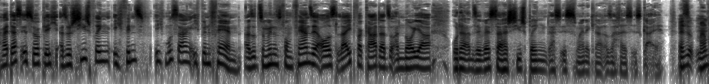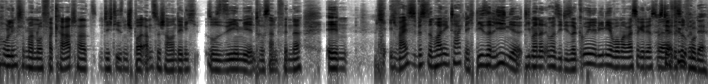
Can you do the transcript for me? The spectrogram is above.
aber das ist wirklich, also Skispringen, ich find's, ich muss sagen, ich bin Fan. Also zumindest vom Fernseher aus, leicht verkatert, so an Neujahr oder an Silvester Skispringen, das ist meine klare Sache, es ist geil. Du, mein Problem ist, wenn man nur verkatert dich diesen Sport anzuschauen, den ich so semi-interessant finde. Ähm, ich, ich weiß es bis zum heutigen Tag nicht. Diese Linie, die man dann immer sieht, diese grüne Linie, wo man weiß, okay, das, Das ist der das Führende.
